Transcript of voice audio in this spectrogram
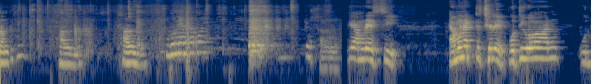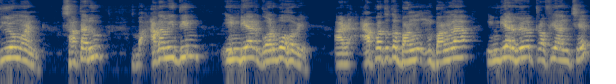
নামটা কি? আমরা এসছি এমন একটা ছেলে প্রতিভাবান উদীয়মান সাঁতারু বা- আগামী দিন ইন্ডিয়ার গর্ব হবে। আর আপাতত বাং- বাংলা ইন্ডিয়ার হয়েও ট্রফি আনছে।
